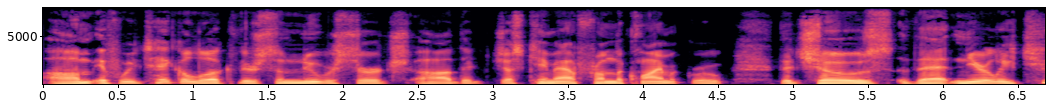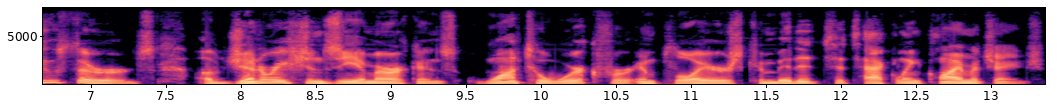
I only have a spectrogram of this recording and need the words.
Um, if we take a look, there's some new research uh, that just came out from the Climate Group that shows that nearly two thirds of Generation Z Americans want to work for employers committed to tackling climate change.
